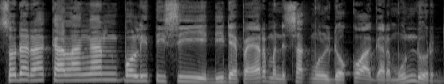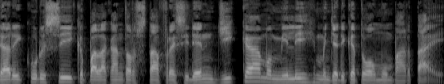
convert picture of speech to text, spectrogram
Saudara, kalangan politisi di DPR mendesak Muldoko agar mundur dari kursi kepala kantor staf presiden jika memilih menjadi ketua umum partai.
